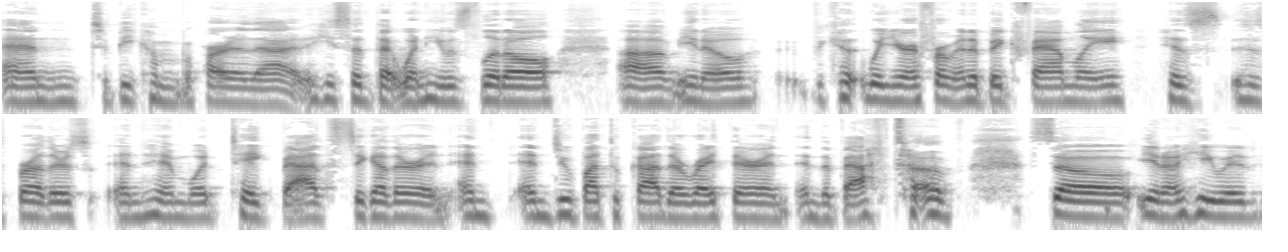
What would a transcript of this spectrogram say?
and to become a part of that. He said that when he was little, um, you know, because when you're from in a big family, his his brothers and him would take baths together and and, and do batucada right there in, in the bathtub. So you know he would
